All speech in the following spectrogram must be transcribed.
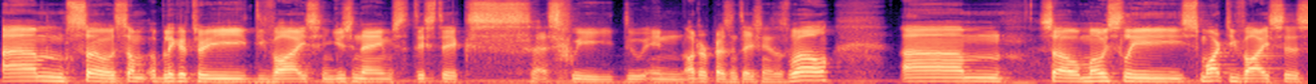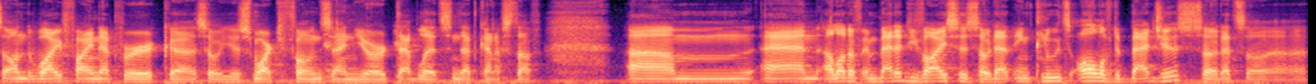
Um, so some obligatory device and username statistics, as we do in other presentations as well. Um, so mostly smart devices on the Wi-Fi network, uh, so your smartphones and your tablets and that kind of stuff. Um, and a lot of embedded devices, so that includes all of the badges. So that's uh,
